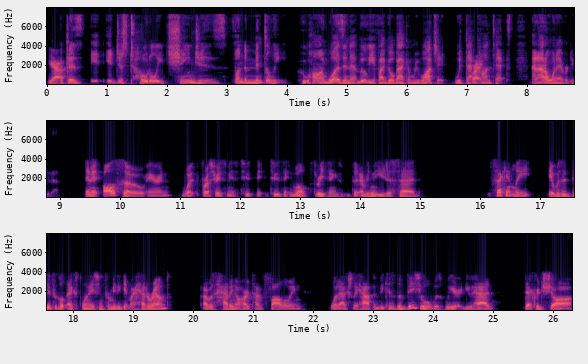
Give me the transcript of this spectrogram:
Yeah. Because it, it just totally changes fundamentally who Han was in that movie if I go back and rewatch it with that Right. context. And I don't want to ever do that. And it also, Aaron, what frustrates me is two th- two things. Well, three things. Everything that you just said. Secondly, it was a difficult explanation for me to get my head around. I was having a hard time following what actually happened because the visual was weird. You had Deckard Shaw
